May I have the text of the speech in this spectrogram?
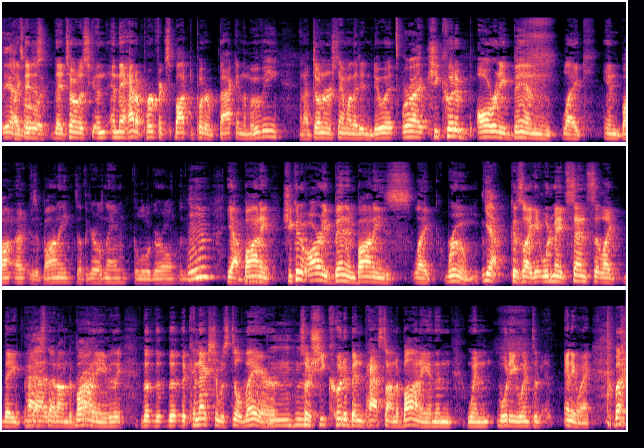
Yeah, like they just they totally and, and they had a perfect spot to put her back in the movie, and I don't understand why they didn't do it. Right. She could have already been like in bon- uh, is it Bonnie? Is that the girl's name? The little girl. Yeah, Bonnie. She could have already been in Bonnie's like room. Mm-hmm. Yeah. because like it would have made sense that like they passed that, That- on to Bonnie. Like, the, the, the the connection was still there, Mm-hmm. so she could have been passed on to Bonnie. And then when Woody went to anyway, but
